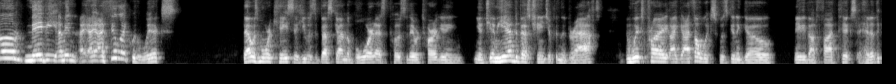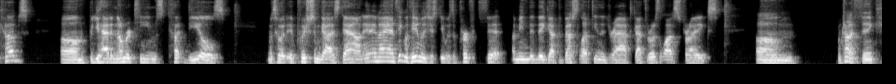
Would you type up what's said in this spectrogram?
Um, maybe. I mean, I, I feel like with Wicks, that was more case that he was the best guy on the board as opposed to they were targeting. You know, I mean, he had the best changeup in the draft, and Wicks probably. I, I thought Wicks was going to go maybe about five picks ahead of the Cubs, um, but you had a number of teams cut deals, and so it, it pushed some guys down. And, and I, I, think with him, it was just it was a perfect fit. I mean, they, they got the best lefty in the draft. Guy throws a lot of strikes. Um, I'm trying to think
